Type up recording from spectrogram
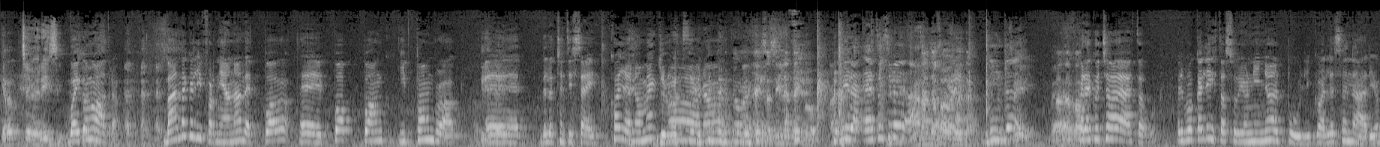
Creo que Chéverísimo. Voy con otra. Banda californiana de pop, eh, pop punk y punk rock eh, del 86. Coño, no me. Yo No, no. esa sí la tengo. Mira, esto sí me. ah, Banda favorita. Green Day. Banda Pero escucha esto. El vocalista subió un niño del público al escenario,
